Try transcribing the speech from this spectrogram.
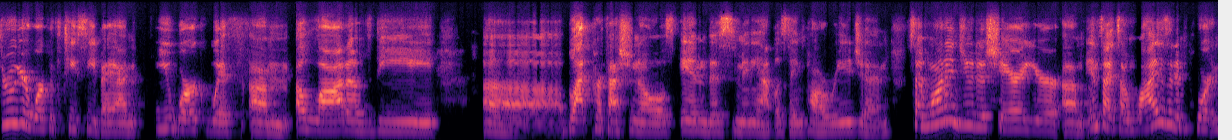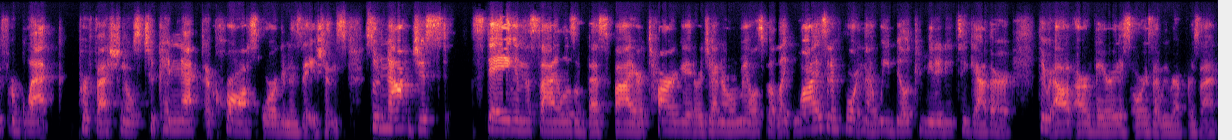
through your work with TC Band, you work with um, a lot of the uh, Black professionals in this Minneapolis St. Paul region. So I wanted you to share your um, insights on why is it important for Black professionals to connect across organizations? So not just staying in the silos of Best Buy or Target or General Mills, but like why is it important that we build community together throughout our various orgs that we represent?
